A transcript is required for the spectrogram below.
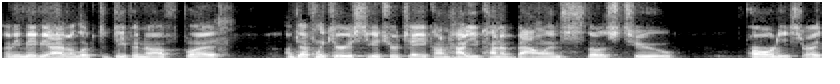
I mean, maybe I haven't looked deep enough, but I'm definitely curious to get your take on how you kind of balance those two priorities, right?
